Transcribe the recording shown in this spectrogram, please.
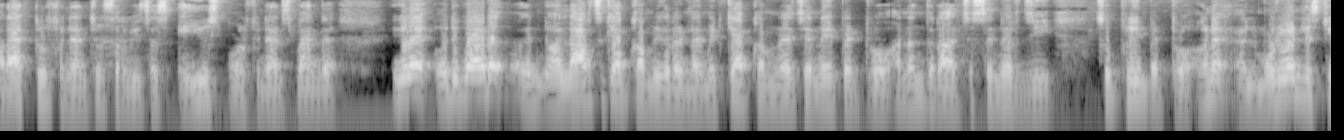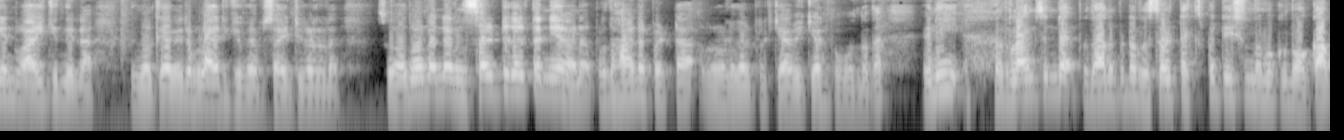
Oracle Financial Services A U Small Finance Bank ഇങ്ങനെ ഒരുപാട് ലാർജ് ക്യാപ് കമ്പനികളുണ്ട് മിഡ് ക്യാപ് കമ്പനികൾ Chennai Petro Anantraj Synergy Supreme Petro അങ്ങനെ മുഴുവൻ ലിസ്റ്റ് ഞാൻ വായിക്കുന്നില്ല. നിങ്ങൾക്ക് അവൈലബിൾ ആയിരിക്കും വെബ്സൈറ്റുകളിൽ സോ അതുകൊണ്ട് തന്നെ റിസൾട്ടുകൾ തന്നെയാണ് പ്രധാനപ്പെട്ട റോളുകൾ പ്രഖ്യാപിക്കാൻ പോകുന്നത്. ഇനി റിലയൻസിന്റെ പ്രധാനപ്പെട്ട റിസൾട്ട് എക്സ്പെക്റ്റേഷൻ നമുക്ക് നോക്കാം.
